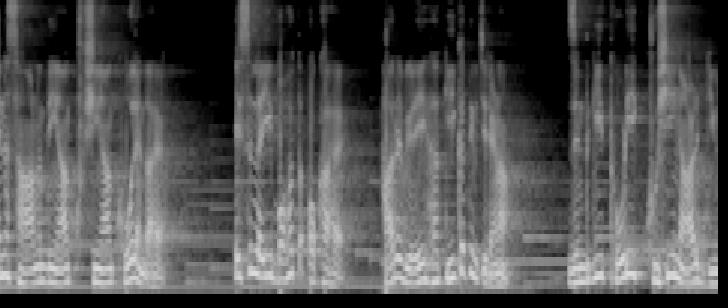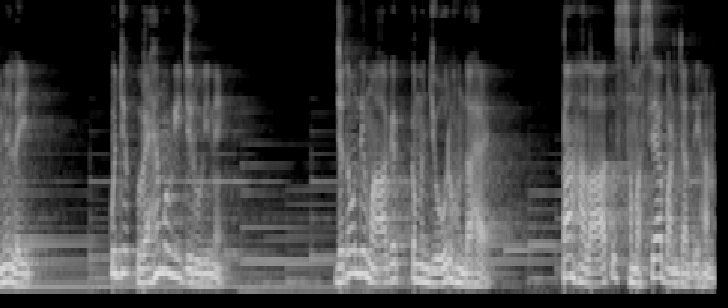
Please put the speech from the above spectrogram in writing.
ਇਨਸਾਨ ਦੀਆਂ ਖੁਸ਼ੀਆਂ ਖੋ ਲੈਂਦਾ ਹੈ। ਇਸ ਲਈ ਬਹੁਤ ਔਖਾ ਹੈ ਹਰ ਵੇਲੇ ਹਕੀਕਤ ਵਿੱਚ ਰਹਿਣਾ। ਜ਼ਿੰਦਗੀ ਥੋੜੀ ਖੁਸ਼ੀ ਨਾਲ ਜੀਣ ਲਈ ਕੁਝ ਵਹਿਮ ਵੀ ਜ਼ਰੂਰੀ ਨੇ। ਜਦੋਂ ਦਿਮਾਗ ਕਮਜ਼ੋਰ ਹੁੰਦਾ ਹੈ ਤਾਂ ਹਾਲਾਤ ਸਮੱਸਿਆ ਬਣ ਜਾਂਦੇ ਹਨ।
